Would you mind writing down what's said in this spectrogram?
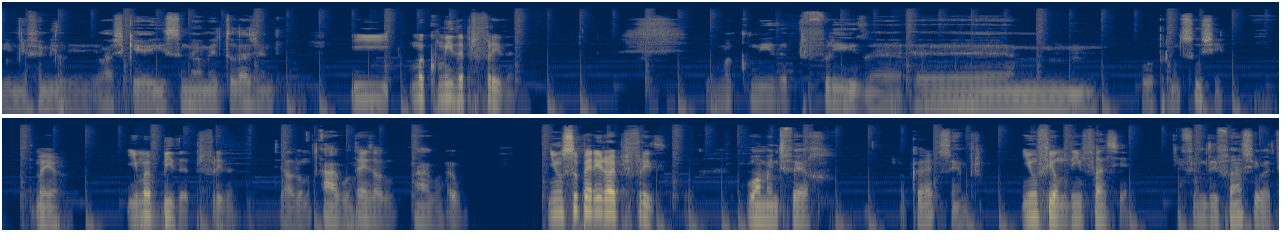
e a minha família. Eu acho que é isso o meu medo de toda a gente. E uma comida preferida? Uma comida preferida. hum, boa pergunta: sushi. Também eu. E uma bebida preferida? Tem alguma? Água. Tens alguma? Água. E um super-herói preferido? O Homem de Ferro, Ok. sempre. E um filme de infância? Um filme de infância, o ET,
